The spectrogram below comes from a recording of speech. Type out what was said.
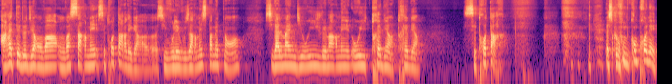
arrêtez de dire on va, on va s'armer. C'est trop tard, les gars. Euh, si vous voulez vous armer, c'est pas maintenant. Hein. Si l'Allemagne dit oui, je vais m'armer, oui, très bien, très bien c'est trop tard. Est-ce que vous me comprenez?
